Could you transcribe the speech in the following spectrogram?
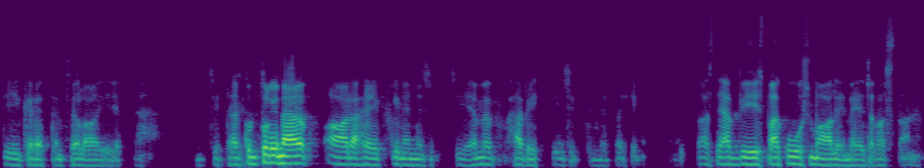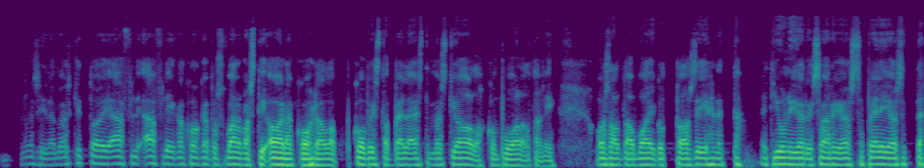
Tigereiden pelaajia. Sitten kun tuli nämä Aada Heikkinen, niin siihen me hävittiin sitten ne pelit. Taisi tehdä viisi vai kuusi maalia meitä vastaan. No siinä myöskin toi F-liigan kokemus varmasti Aadan kohdalla kovista peleistä myöskin Aallokkon puolelta, niin osaltaan vaikuttaa siihen, että, että juniorisarjoissa peli on sitten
